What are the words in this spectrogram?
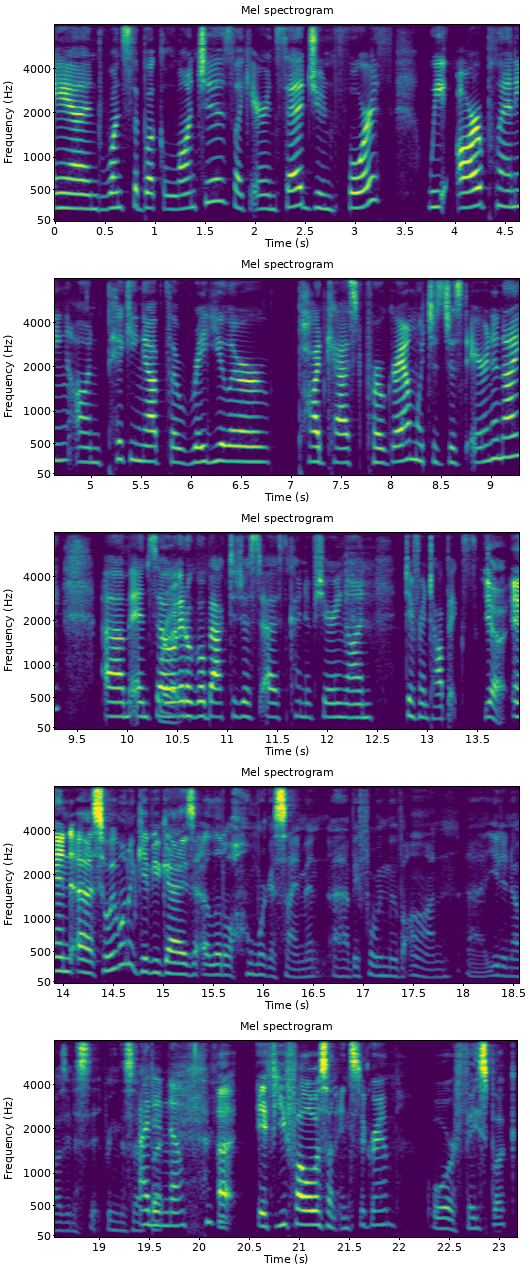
And once the book launches, like Aaron said, June 4th, we are planning on picking up the regular podcast program, which is just Aaron and I. Um, and so right. it'll go back to just us kind of sharing on different topics. Yeah. And uh, so we want to give you guys a little homework assignment uh, before we move on. Uh, you didn't know I was going to bring this up. I didn't know. Uh, if you follow us on Instagram, or Facebook,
